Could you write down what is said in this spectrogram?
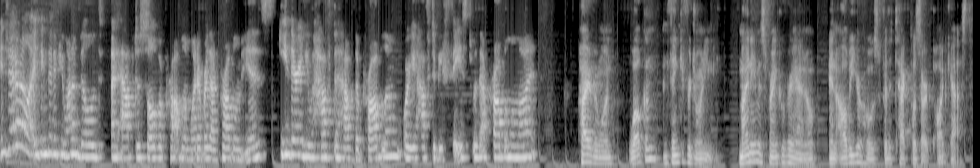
In general, I think that if you want to build an app to solve a problem, whatever that problem is, either you have to have the problem or you have to be faced with that problem a lot. Hi, everyone. Welcome and thank you for joining me. My name is Franco Veriano, and I'll be your host for the Tech Plus Art podcast.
